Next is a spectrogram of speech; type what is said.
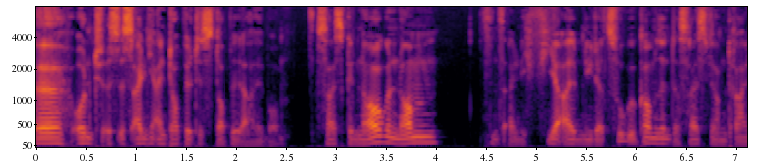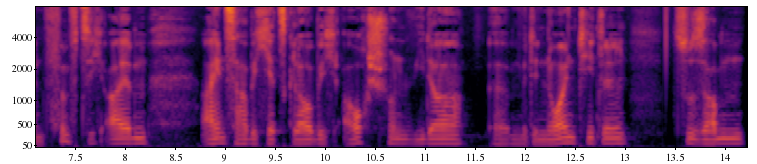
Äh, und es ist eigentlich ein doppeltes Doppelalbum. Das heißt, genau genommen sind es eigentlich vier Alben, die dazugekommen sind. Das heißt, wir haben 53 Alben. Eins habe ich jetzt, glaube ich, auch schon wieder äh, mit den neuen Titeln zusammen.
